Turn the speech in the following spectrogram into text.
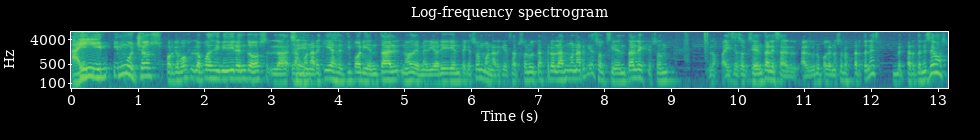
ahí... Y, muchos, porque vos lo puedes dividir en dos, las monarquías de tipo oriental, ¿no? de Medio Oriente, que son monarquías absolutas, pero las monarquías occidentales, que son los países occidentales, al, grupo que nosotros pertenecemos,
